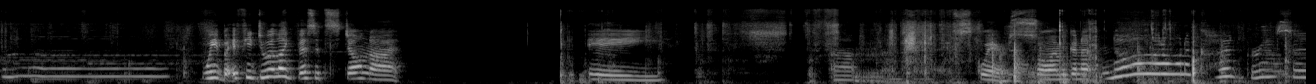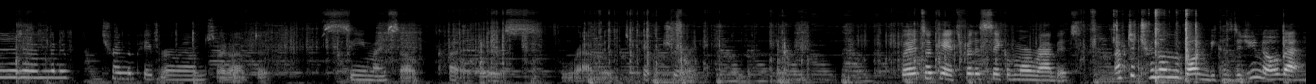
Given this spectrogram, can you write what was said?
Someone- Wait, but if you do it like this, it's still not a um square. So I'm gonna no, I don't want to cut Grayson. I'm gonna turn the paper around so I don't have to see myself cut this rabbit picture. But it's okay, it's for the sake of more rabbits. I have to turn on the volume because did you know that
